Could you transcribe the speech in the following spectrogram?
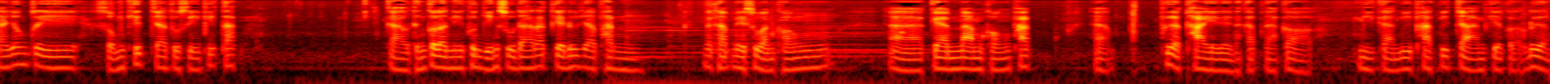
นายกตรีสมคิดจาตุศรีพิทักษ์ กล่าวถึงกรณีคุณหญิงสุดารัตน์เกดุยาพันธ์นะครับ ในส่วนของอแกนนำของพรรคเพื่อไทยเนี่ยนะครับนะก็มีการวิพากษ์วิจารณ์เกี่ยวกับเรื่อง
